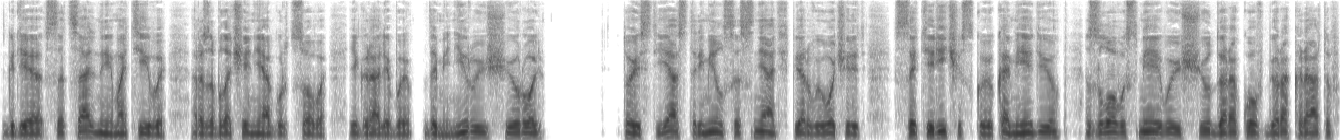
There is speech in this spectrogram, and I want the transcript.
где социальные мотивы разоблачения Огурцова играли бы доминирующую роль. То есть я стремился снять в первую очередь сатирическую комедию, зло высмеивающую дураков-бюрократов,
